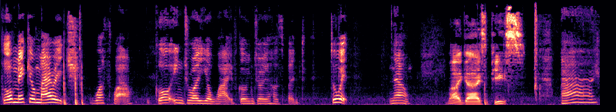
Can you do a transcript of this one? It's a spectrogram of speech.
Go make your marriage worthwhile. Go enjoy your wife. Go enjoy your husband. Do it now. bye guys peace Bye.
